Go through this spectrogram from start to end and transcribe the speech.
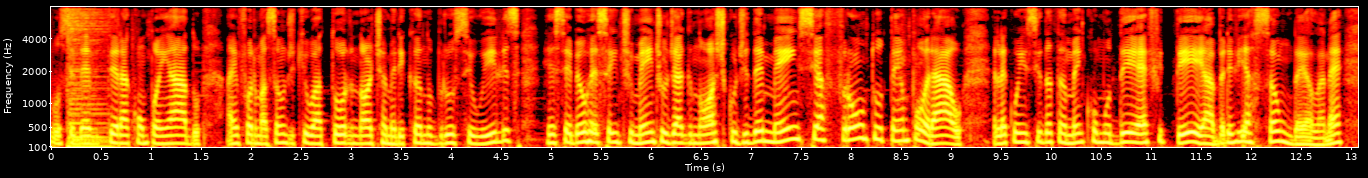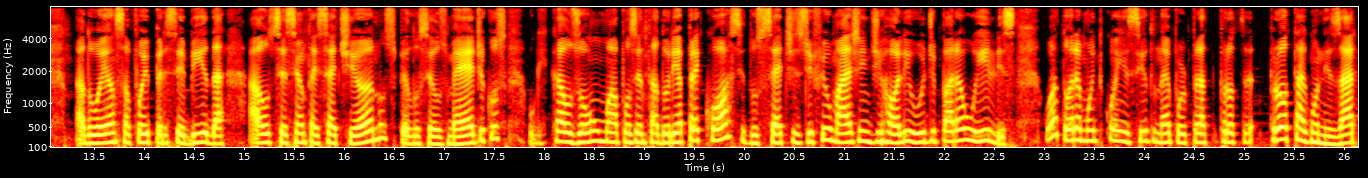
Você deve ter acompanhado a informação de que o ator norte-americano Bruce Willis recebeu recentemente o diagnóstico de demência frontotemporal. Ela é conhecida também como DFT, a abreviação dela, né? A doença foi percebida aos 67 anos pelos seus médicos, o que causou uma aposentadoria precoce dos sets de filmagem de Hollywood para Willis. O ator é muito conhecido, né, por protagonizar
